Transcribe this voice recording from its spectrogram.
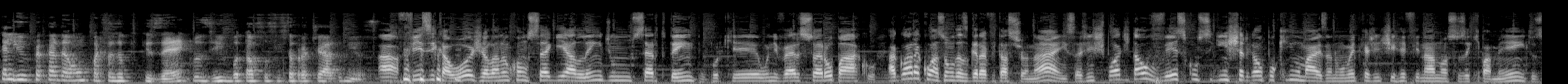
É livre para cada um, pode fazer o que quiser, inclusive botar o surfista prateado nisso. A física hoje, ela não consegue ir além de um certo tempo, porque o universo era opaco. Agora, com as ondas gravitacionais, a gente pode talvez conseguir enxergar um pouquinho mais, né, no momento que a gente refinar nossos equipamentos.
